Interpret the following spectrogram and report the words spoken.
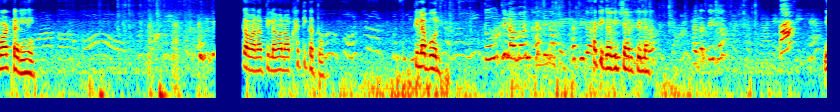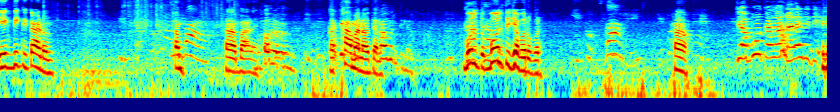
बॉटलनी का म्हणा तिला म्हणावं खाती का तू? तिला बोल. तू तिला खाती का खाती का? खाती का विचार तिला? आता ती ग. एक दिकी काढून. थांब. हा बाळ आहे. का खा म्हणावं त्याला. बोल तू बोल हा. त्या बुळका घालायला लागली ती.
